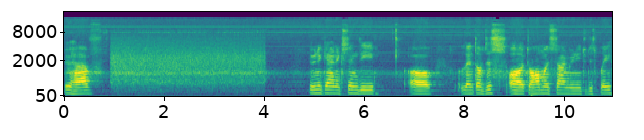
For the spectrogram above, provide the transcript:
you have even you can extend the uh, length of this or to how much time you need to display.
